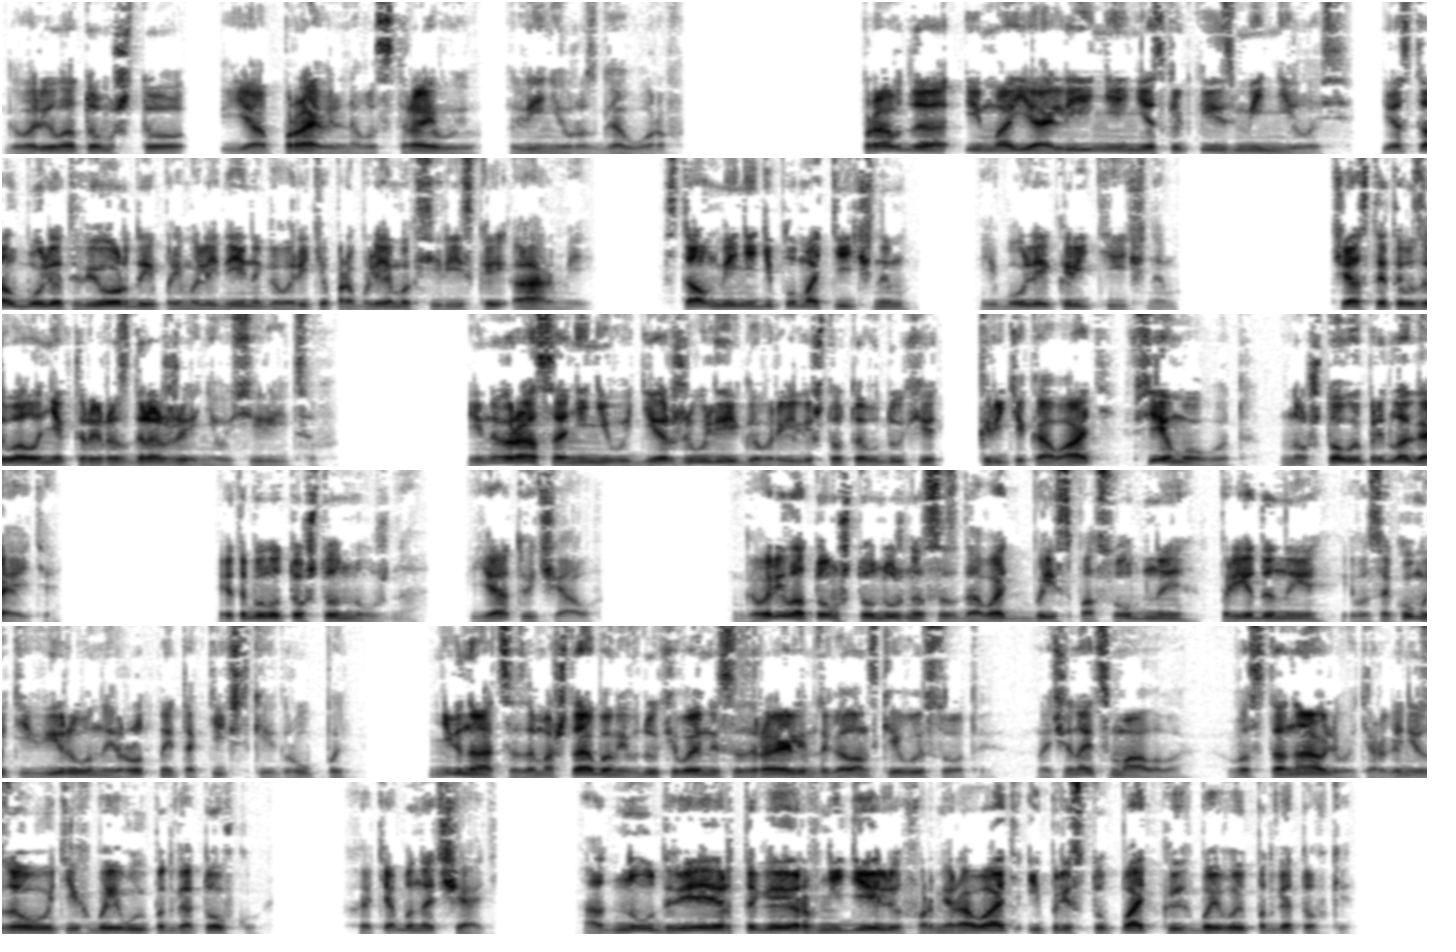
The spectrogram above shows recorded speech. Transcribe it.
Говорил о том, что я правильно выстраиваю линию разговоров. Правда, и моя линия несколько изменилась. Я стал более твердо и прямолинейно говорить о проблемах сирийской армии стал менее дипломатичным и более критичным. Часто это вызывало некоторое раздражение у сирийцев. Иной раз они не выдерживали и говорили что-то в духе «критиковать все могут, но что вы предлагаете?» Это было то, что нужно. Я отвечал. Говорил о том, что нужно создавать боеспособные, преданные и высоко мотивированные ротные тактические группы. Не гнаться за масштабами в духе войны с Израилем за голландские высоты, Начинать с малого, восстанавливать, организовывать их боевую подготовку. Хотя бы начать. Одну-две РТГР в неделю формировать и приступать к их боевой подготовке.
